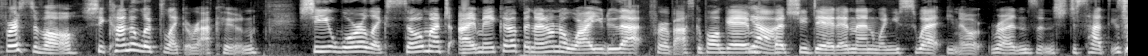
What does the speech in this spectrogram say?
first of all, she kind of looked like a raccoon. She wore like so much eye makeup, and I don't know why you do that for a basketball game, Yeah. but she did. And then when you sweat, you know, it runs, and she just had these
